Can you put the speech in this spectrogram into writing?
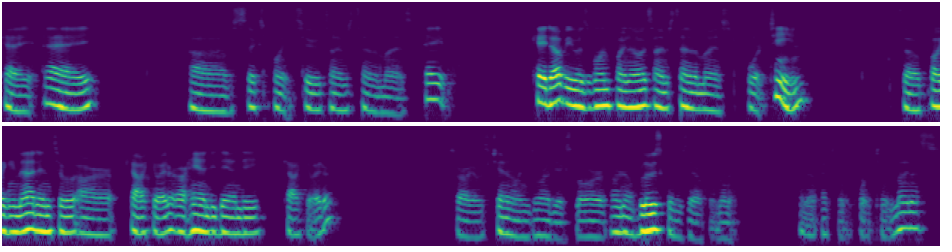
Ka of 6.2 times 10 to the minus 8. Kw is 1.0 times 10 to the minus 14. So plugging that into our calculator, our handy dandy calculator. Sorry, I was channeling Dora the Explorer, or no, Blue's Clues there for a minute. I know exponent 14 minus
